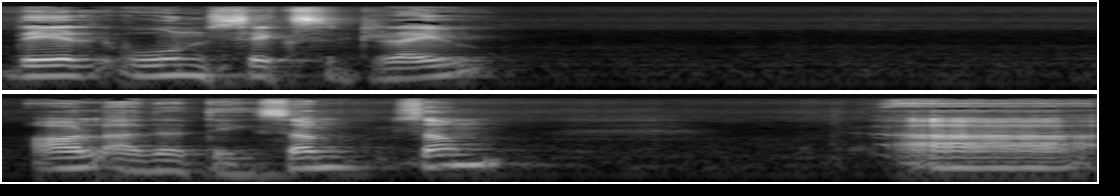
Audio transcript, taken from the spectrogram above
their own sex drive all other things. Some some uh,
